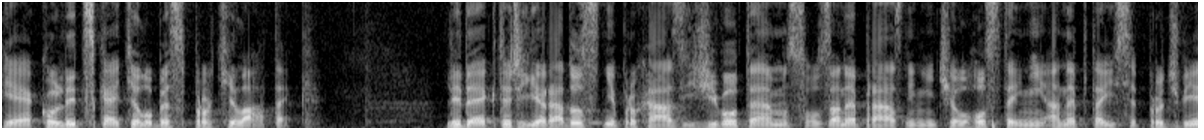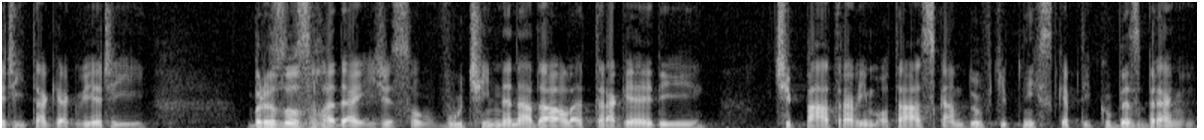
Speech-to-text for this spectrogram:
je jako lidské tělo bez protilátek. Lidé, kteří radostně prochází životem, jsou zaneprázdnění či lhostejní a neptají se, proč věří tak, jak věří, brzo zhledají, že jsou vůči nenadále tragédii či pátravým otázkám důvtipných skeptiků bezbraní.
